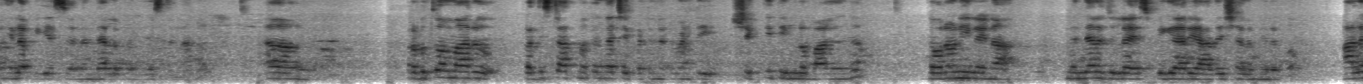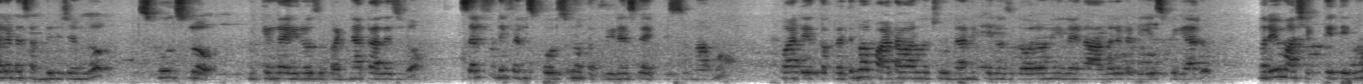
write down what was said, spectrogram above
మహిళా పిఎస్ నంద్యాలలో పనిచేస్తున్నాను. ప్రభుత్వం వారు ప్రతిష్టాత్మకంగా చేపట్టినటువంటి శక్తి టీంలో భాగంగా గౌరవనీయులైన నంద్యాల జిల్లా ఎస్పీ గారి ఆదేశాల మేరకు ఆలగడ్డ సబ్ డివిజన్లో స్కూల్స్లో ముఖ్యంగా ఈరోజు ప్రజ్ఞా కాలేజీలో సెల్ఫ్ డిఫెన్స్ కోర్సును ఒక త్రీ డేస్గా ఇప్పిస్తున్నాము. వాటి యొక్క ప్రతిభ పాఠవాలను చూడడానికి ఈరోజు గౌరవనీయులైన ఆళ్ళగడ్డ డిఎస్పీ గారు మరియు మా శక్తి టీము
